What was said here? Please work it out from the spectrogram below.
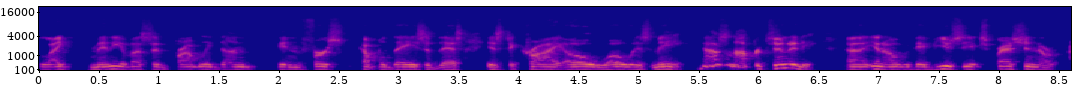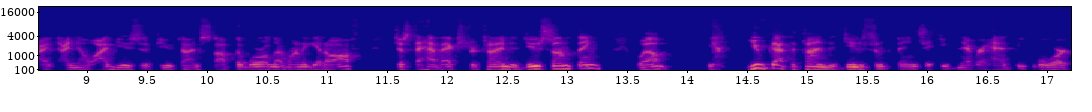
like many of us have probably done in the first couple days of this is to cry oh woe is me. Now's an opportunity. Uh, you know they've used the expression or I, I know i've used it a few times stop the world i want to get off just to have extra time to do something. Well you've got the time to do some things that you've never had before.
